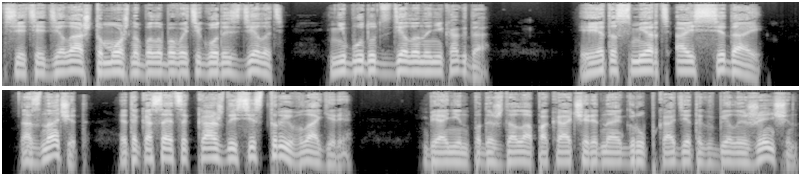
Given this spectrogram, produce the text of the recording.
все те дела, что можно было бы в эти годы сделать, не будут сделаны никогда. И это смерть Айсседай, а значит, это касается каждой сестры в лагере. Бианин подождала, пока очередная группка одетых в белые женщин,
